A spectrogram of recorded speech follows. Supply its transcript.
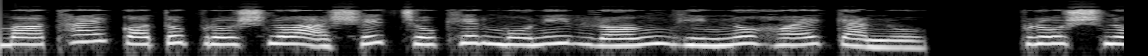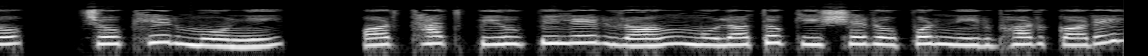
মাথায় কত প্রশ্ন আসে, চোখের মনির রং ভিন্ন হয় কেন? প্রশ্ন, চোখের মনি অর্থাৎ পিউপিলের রং মূলত কিসের ওপর নির্ভর করে?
